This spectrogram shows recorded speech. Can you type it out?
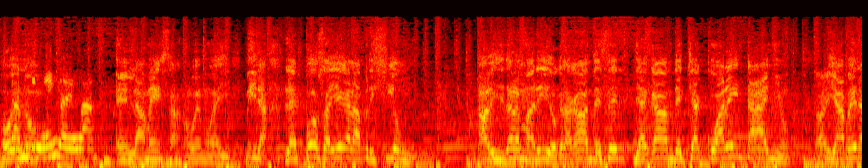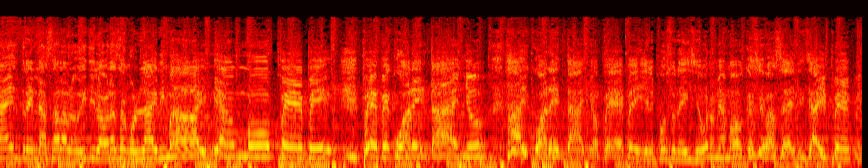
Hoy no, También abajo. en la mesa, nos vemos ahí. Mira, la esposa llega a la prisión a visitar al marido que le acaban de ser, le acaban de echar 40 años. Y apenas entra en la sala, lo visita y lo abraza con lágrimas. Ay, mi amor, Pepe. Pepe, 40 años. Ay, 40 años, Pepe. Y el esposo le dice, bueno, mi amor, ¿qué se va a hacer? dice, ay, Pepe.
